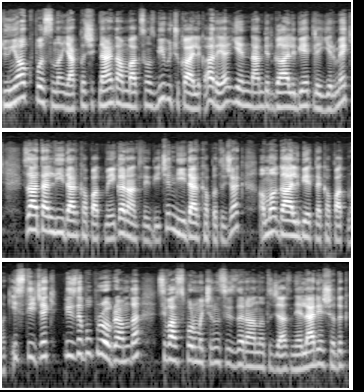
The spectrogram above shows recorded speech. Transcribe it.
Dünya Kupası'na yaklaşık nereden baksanız 1,5 aylık araya yeniden bir galibiyetle girmek zaten lider kapatmayı garantilediği için lider kapatacak ama galibiyetle kapatmak isteyecek. Biz de bu programda Sivas Spor maçını sizlere anlatacağız. Neler yaşadık?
